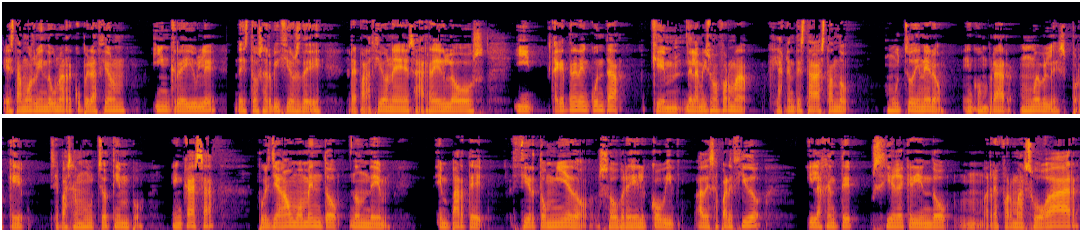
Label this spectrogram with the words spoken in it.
estamos viendo una recuperación increíble de estos servicios de reparaciones, arreglos y hay que tener en cuenta que de la misma forma que la gente está gastando mucho dinero en comprar muebles porque se pasa mucho tiempo en casa, pues llega un momento donde en parte cierto miedo sobre el COVID ha desaparecido y la gente sigue queriendo mm, reformar su hogar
